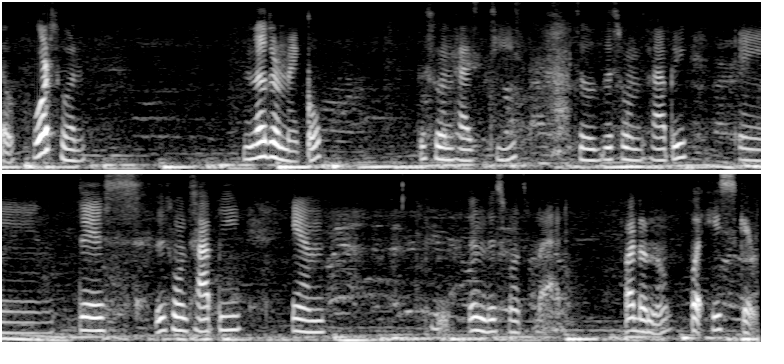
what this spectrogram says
The fourth one, another Mangle. This one has teeth, so this one's happy, and this this one's happy, and and this one's bad. I don't know, but he's scary.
